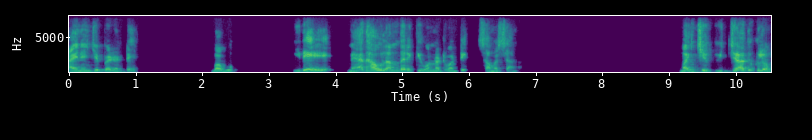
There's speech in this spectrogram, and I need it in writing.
ఆయన ఏం చెప్పాడంటే బాబు ఇదే మేధావులందరికీ ఉన్నటువంటి సమస్య అన్న. మంచి విద్యాధికులం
